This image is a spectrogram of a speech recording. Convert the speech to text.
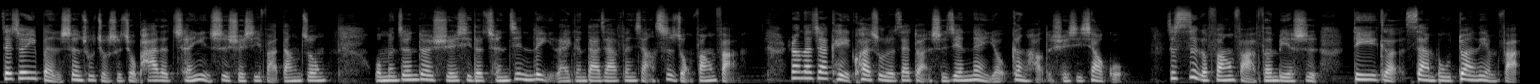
在这一本胜出九十九趴的成瘾式学习法当中，我们针对学习的沉浸力来跟大家分享四种方法，让大家可以快速的在短时间内有更好的学习效果。这四个方法分别是：第一个，散步锻炼法。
